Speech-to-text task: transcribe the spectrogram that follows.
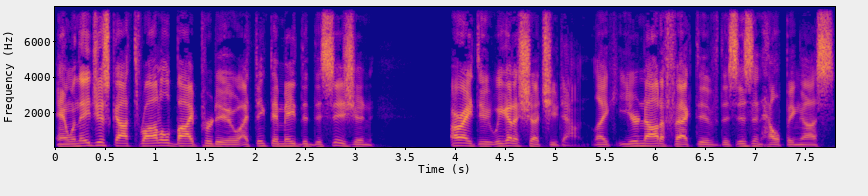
And when they just got throttled by Purdue, I think they made the decision all right, dude, we got to shut you down. Like, you're not effective. This isn't helping us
